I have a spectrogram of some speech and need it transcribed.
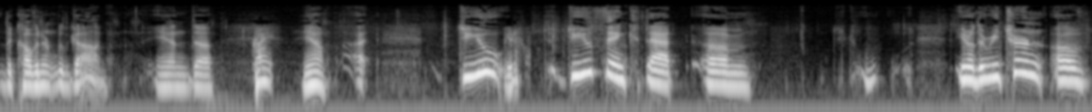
the covenant with God, and uh, Right. yeah. I, do you Beautiful. do you think that um, you know the return of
